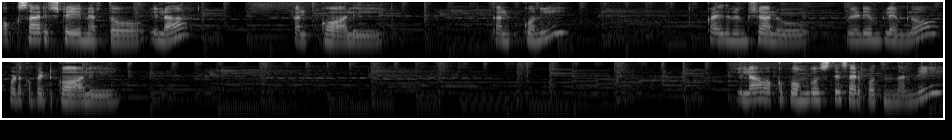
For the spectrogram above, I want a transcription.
ఒకసారి స్టెయినర్తో ఇలా కలుపుకోవాలి. కలుపుకొని ఒక ఐదు నిమిషాలు మీడియం ఫ్లేమ్లో ఉడకపెట్టుకోవాలి. ఇలా ఒక పొంగు వస్తే సరిపోతుందండి.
